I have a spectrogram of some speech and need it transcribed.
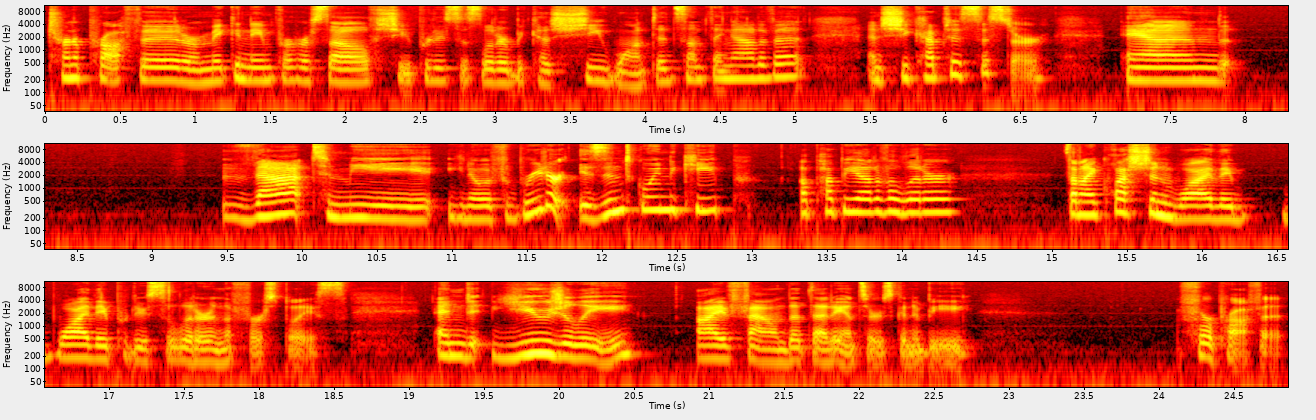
turn a profit or make a name for herself. She produced this litter because she wanted something out of it and she kept his sister. And that to me, you know, if a breeder isn't going to keep a puppy out of a litter, then I question why they why they produce the litter in the first place. And usually I've found that that answer is going to be for profit.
